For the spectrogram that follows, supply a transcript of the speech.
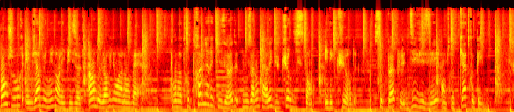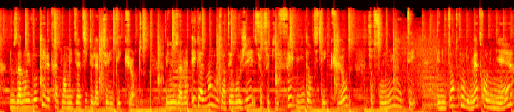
Bonjour et bienvenue dans l'épisode 1 de L'Orient à l'envers. Pour notre premier épisode, nous allons parler du Kurdistan et des Kurdes, ce peuple divisé entre quatre pays. Nous allons évoquer le traitement médiatique de l'actualité kurde, mais nous allons également nous interroger sur ce qui fait l'identité kurde, sur son unité, et nous tenterons de mettre en lumière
